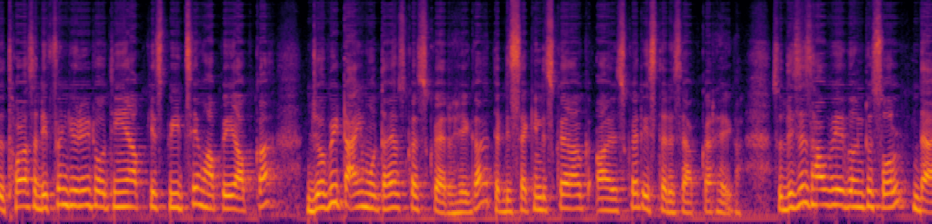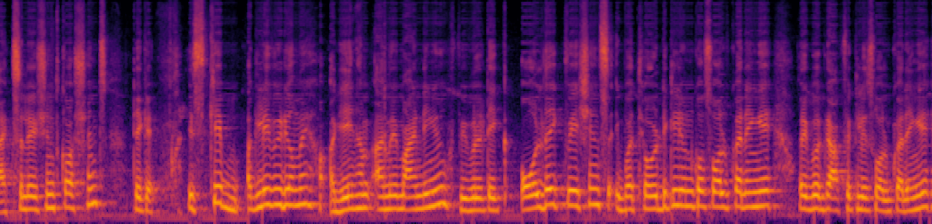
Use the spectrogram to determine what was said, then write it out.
थोड़ा सा डिफरेंट यूनिट होती हैं आपकी स्पीड से, वहाँ पे आपका जो भी टाइम होता है, उसका स्क्वायर रहेगा. That is second square or square इस तरह से आपका रहेगा. So this is how we are going to solve the acceleration question ठीक है, इसके अगली वीडियो में अगेन हम I am reminding you we will take all the equations एक बार थ्योरेटिकली उनको सॉल्व करेंगे और एक बार ग्राफिकली सॉल्व करेंगे.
